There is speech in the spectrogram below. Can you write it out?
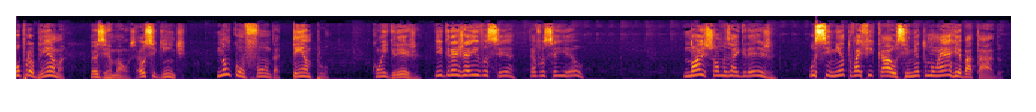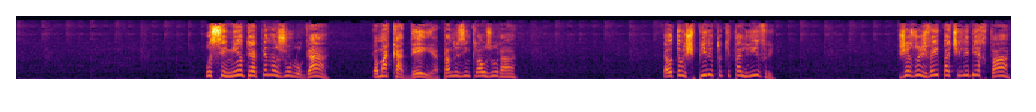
O problema, meus irmãos, é o seguinte: não confunda templo com igreja. Igreja é você, é você e eu. Nós somos a igreja. O cimento vai ficar, o cimento não é arrebatado. O cimento é apenas um lugar, é uma cadeia para nos enclausurar. É o teu espírito que está livre. Jesus veio para te libertar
